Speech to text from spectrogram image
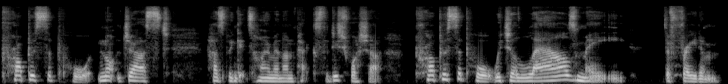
proper support, not just husband gets home and unpacks the dishwasher, proper support, which allows me the freedom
